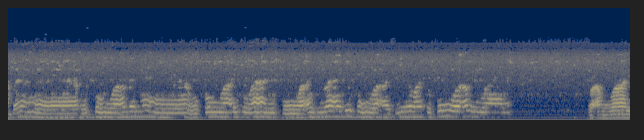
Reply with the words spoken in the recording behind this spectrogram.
آباؤكم وأبناؤكم وإخوانكم وأزواجكم وعشيرتكم وأموال وأموال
